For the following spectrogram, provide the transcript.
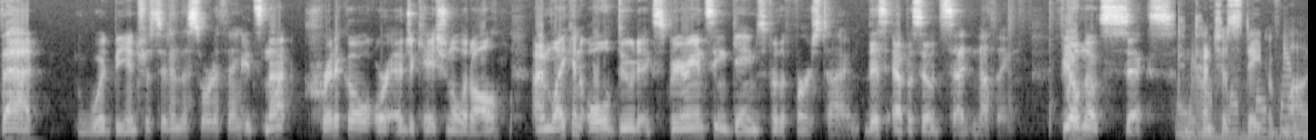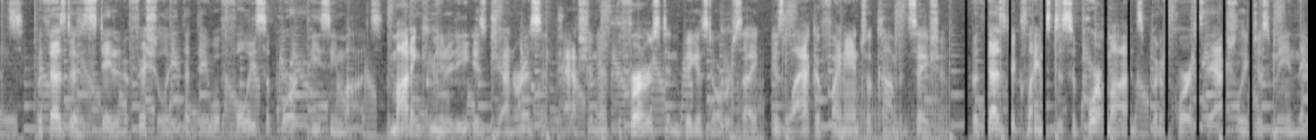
that would be interested in this sort of thing. It's not critical or educational at all. I'm like an old dude experiencing games for the first time. This episode said nothing. Field Note 6. contentious state of mods. Bethesda has stated officially that they will fully support PC mods. The modding community is generous and passionate. The first and biggest oversight is lack of financial compensation. Bethesda claims to support mods, but of course they actually just mean they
